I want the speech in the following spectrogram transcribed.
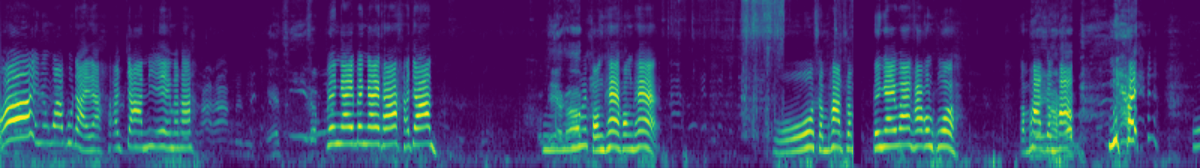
ว้ายนึกว่าผู้ใดนะอาจารย์นี่เองนะคะ เป็นไงเป็นไงคะอาจารย์โอเคครับโอ้ยของแท้ของแท้โอ้สัมภาษณ์สัมเป็นไงบ้างคะคุณครูสัมภาษณ์สัมภาษณ์เมื่อย โอ้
